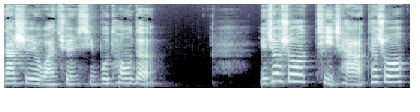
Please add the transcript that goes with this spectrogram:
那是完全行不通的。也就是说，体察他说，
